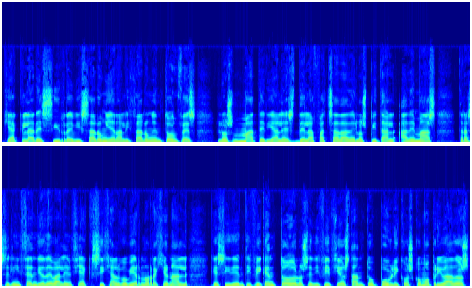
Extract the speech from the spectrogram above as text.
que aclare si revisaron y analizaron entonces los materiales de la fachada del hospital. Además, tras el incendio de Valencia, exige al Gobierno regional que se identifiquen todos los edificios, tanto públicos como privados,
